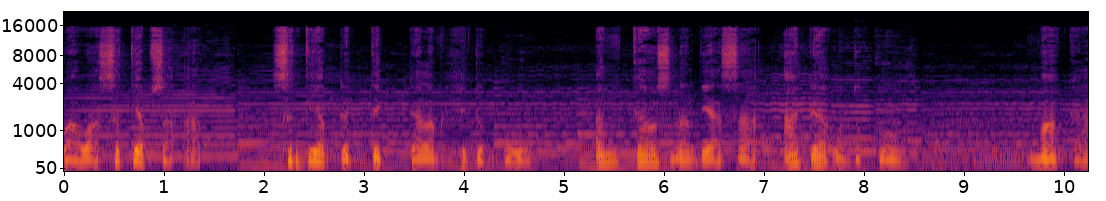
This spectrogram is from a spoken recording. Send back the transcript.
bahwa setiap saat, setiap detik dalam hidupku, Engkau senantiasa ada untukku, maka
